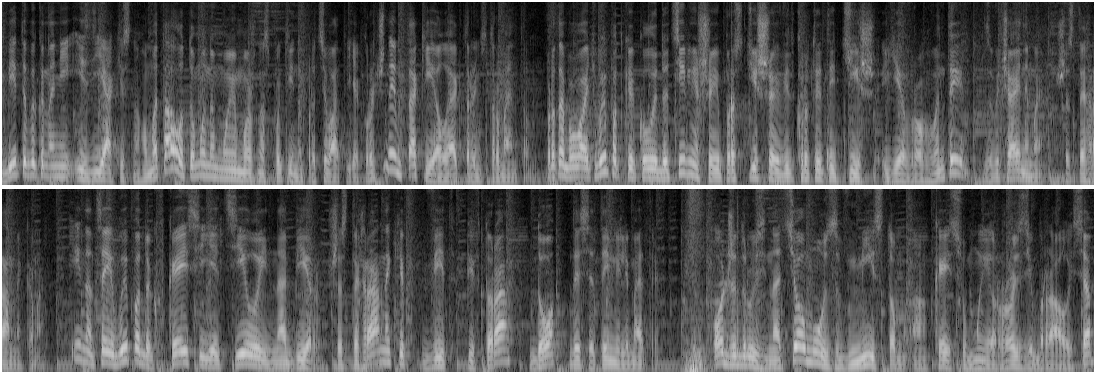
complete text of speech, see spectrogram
Біти виконані із якісного металу, тому ними можна спокійно працювати як ручним, так і електроінструментом. Проте бувають випадки, коли доцільніше і простіше відкрутити ті ж єврогвинти звичайними шестигранниками. І на цей випадок в кейсі є цілий набір шестигранників від 1,5 до 10 мм. Отже, друзі, на цьому з вмістом кейсу ми розібралися.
